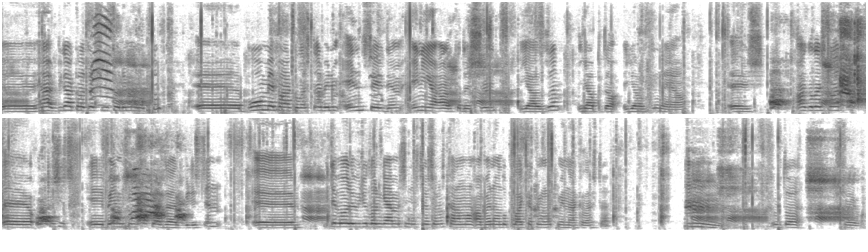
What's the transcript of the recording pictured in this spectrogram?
Ee, he, bir de arkadaşlar şunu söylemeyi unuttum. Ee, bu map arkadaşlar benim en sevdiğim, en iyi arkadaşım yazdı. Yaptı, yazdı ne ya? Ee, arkadaşlar e, o kişi e, benim için çok özel birisi. Ee, bir de böyle videoların gelmesini istiyorsanız kanalıma abone olup like atmayı unutmayın arkadaşlar. Hmm. Şurada şey var.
